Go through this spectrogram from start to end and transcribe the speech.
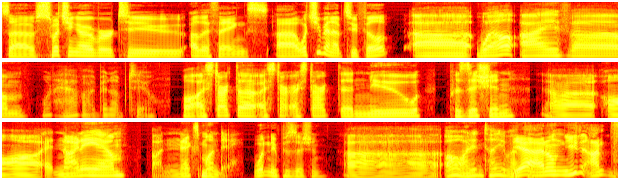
So switching over to other things, uh, what you been up to, Philip? Uh, well, I've um, what have I been up to? Well, I start the I start I start the new position uh on at 9 a.m. Uh, next Monday. What new position? Uh oh, I didn't tell you about that. Yeah, that. I don't. You, I'm.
